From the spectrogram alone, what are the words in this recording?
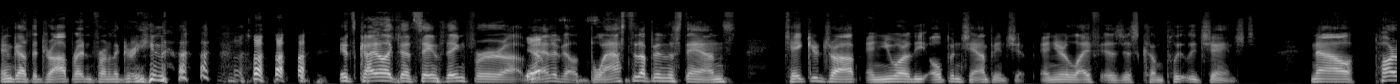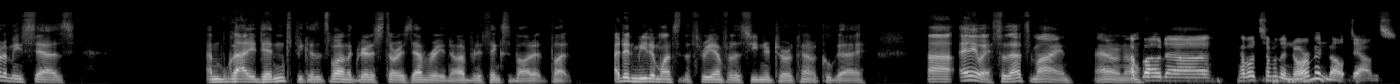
and got the drop right in front of the green. it's kind of like that same thing for uh, Yep. Van de Velde. Blast it up in the stands, take your drop, and you are the Open Championship, and your life is just completely changed. Now, part of me says, I'm glad he didn't because it's one of the greatest stories ever. You know, everybody thinks about it, but I did meet him once at the 3M for the senior tour. Kind of a cool guy. Uh, anyway, so that's mine. I don't know. How know. about uh how about some of the Norman meltdowns?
